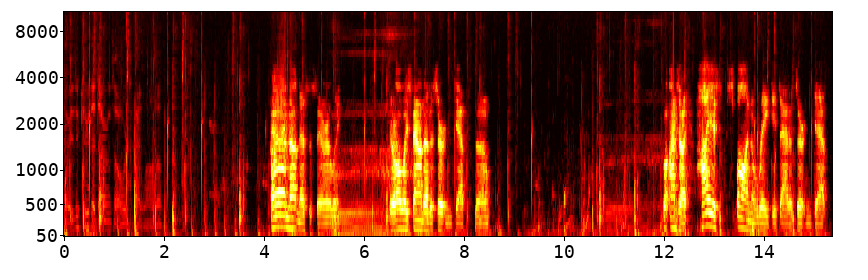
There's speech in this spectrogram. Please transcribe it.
Wait, is it true that diamonds are always white lava? Uh, not necessarily. They're always found at a certain depth, though. Well, I'm sorry. Highest spawn rate is at a certain depth.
